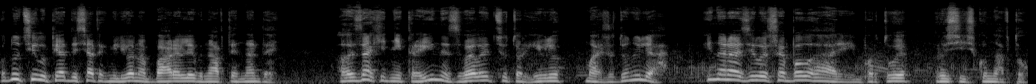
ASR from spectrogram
1,5 мільйона барелів нафти на день. Але західні країни звели цю торгівлю майже до нуля. І наразі лише Болгарія імпортує російську нафту.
